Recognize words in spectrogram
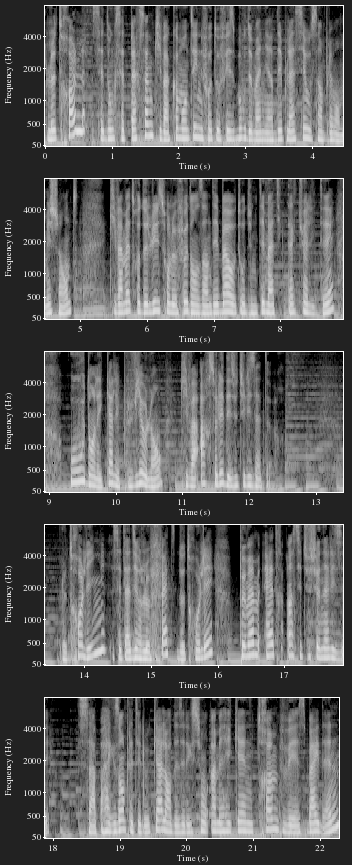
Le troll, c'est donc cette personne qui va commenter une photo Facebook de manière déplacée ou simplement méchante, qui va mettre de l'huile sur le feu dans un débat autour d'une thématique d'actualité, ou dans les cas les plus violents, qui va harceler des utilisateurs. Le trolling, c'est-à-dire le fait de troller, peut même être institutionnalisé. Ça a par exemple été le cas lors des élections américaines Trump vs Biden,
